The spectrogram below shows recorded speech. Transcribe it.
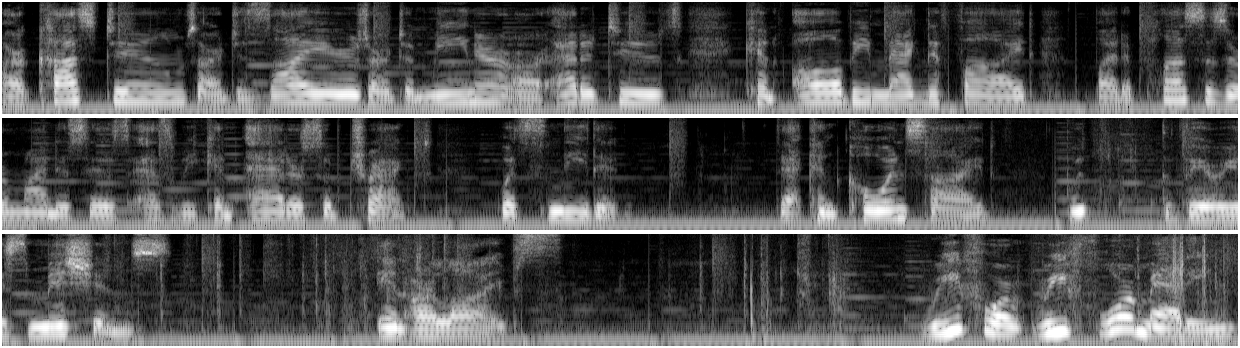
Our costumes, our desires, our demeanor, our attitudes can all be magnified by the pluses or minuses as we can add or subtract what's needed that can coincide with the various missions in our lives. Reform, reformatting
